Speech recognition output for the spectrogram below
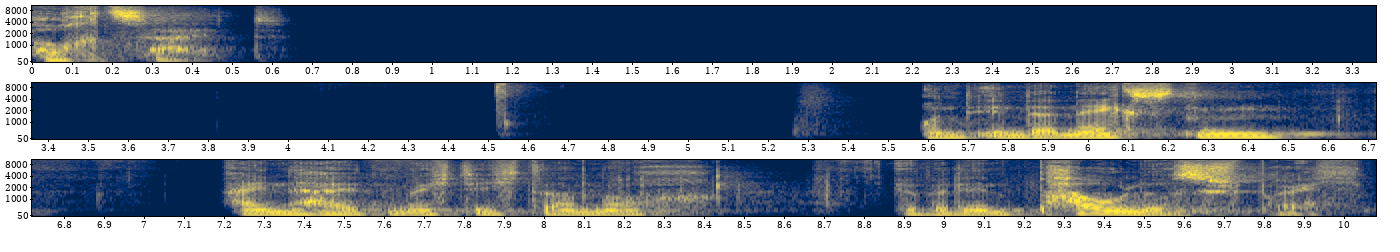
Hochzeit. Und in der nächsten Einheit möchte ich dann noch über den Paulus sprechen.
